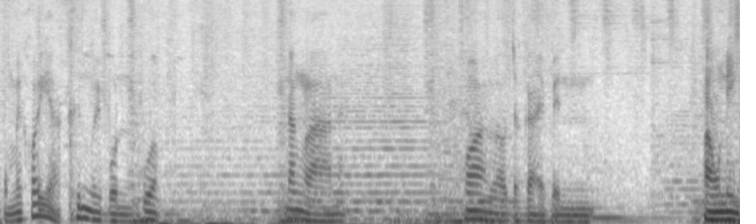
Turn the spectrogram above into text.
ผมไม่ค่อยอยากขึ้นไปบนพวก นั่งร้านนะเพราะว่าเราจะกลายเป็นเป้านิ่ง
